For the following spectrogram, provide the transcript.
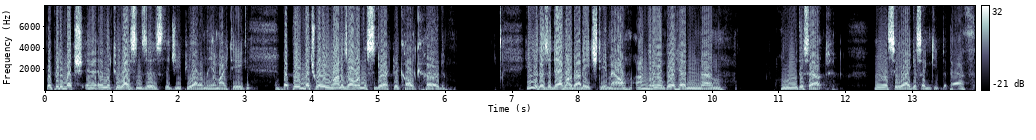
But pretty much, uh, and the two licenses, the GPL and the MIT. But pretty much what we want is all in this directory called code. Here, there's a demo.html. I'm going to go ahead and um, move this out. Well, let's see, I guess I can keep the path,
